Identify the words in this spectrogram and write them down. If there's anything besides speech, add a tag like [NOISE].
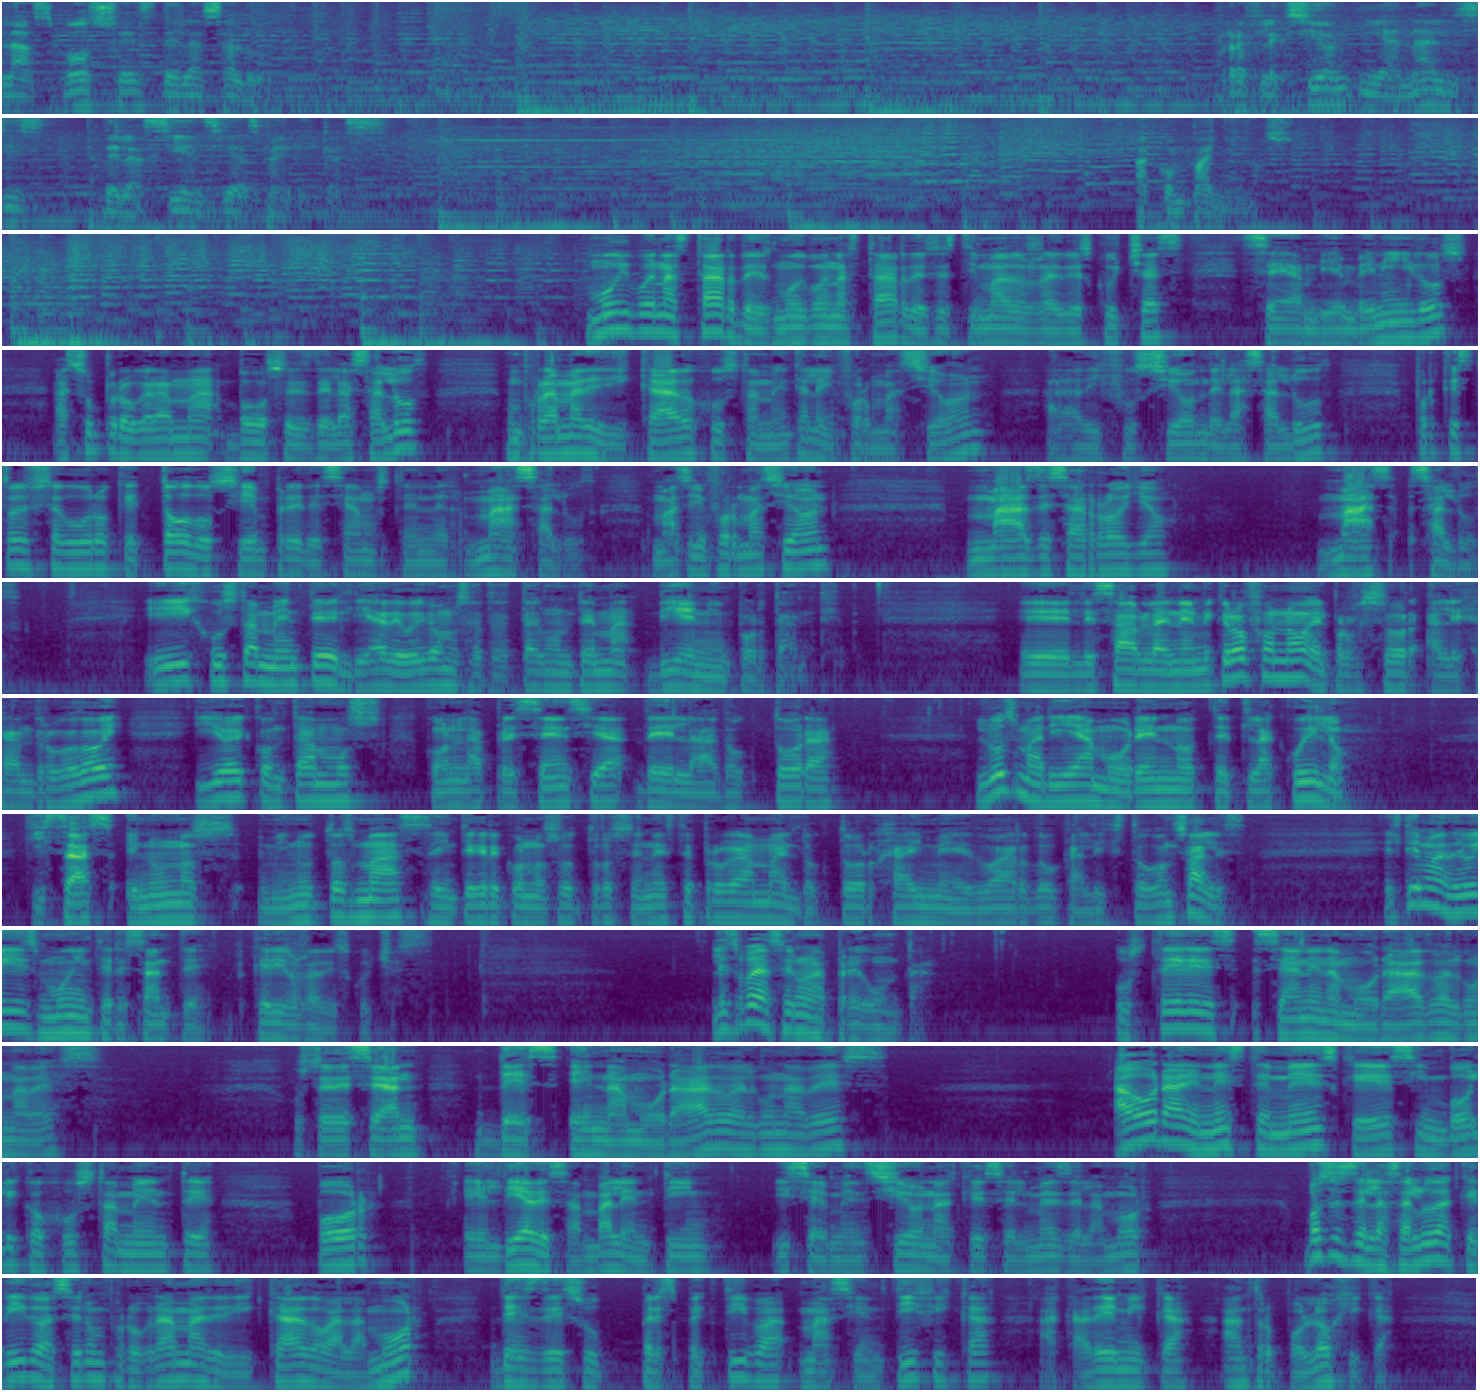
Las voces de la salud. Reflexión y análisis de las ciencias médicas. Acompáñenos. Muy buenas tardes, muy buenas tardes, estimados radioescuchas. Sean bienvenidos a su programa Voces de la Salud, un programa dedicado justamente a la información, a la difusión de la salud, porque estoy seguro que todos siempre deseamos tener más salud, más información, más desarrollo, más salud. Y justamente el día de hoy vamos a tratar un tema bien importante. Eh, les habla en el micrófono el profesor Alejandro Godoy y hoy contamos con la presencia de la doctora Luz María Moreno Tetlacuilo. Quizás en unos minutos más se integre con nosotros en este programa el doctor Jaime Eduardo Calixto González. El tema de hoy es muy interesante, queridos radioescuchas. Les voy a hacer una pregunta. ¿Ustedes se han enamorado alguna vez? ¿Ustedes se han desenamorado alguna vez? Ahora en este mes que es simbólico justamente por el Día de San Valentín y se menciona que es el mes del amor, Voces de la Salud ha querido hacer un programa dedicado al amor desde su perspectiva más científica, académica, antropológica.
